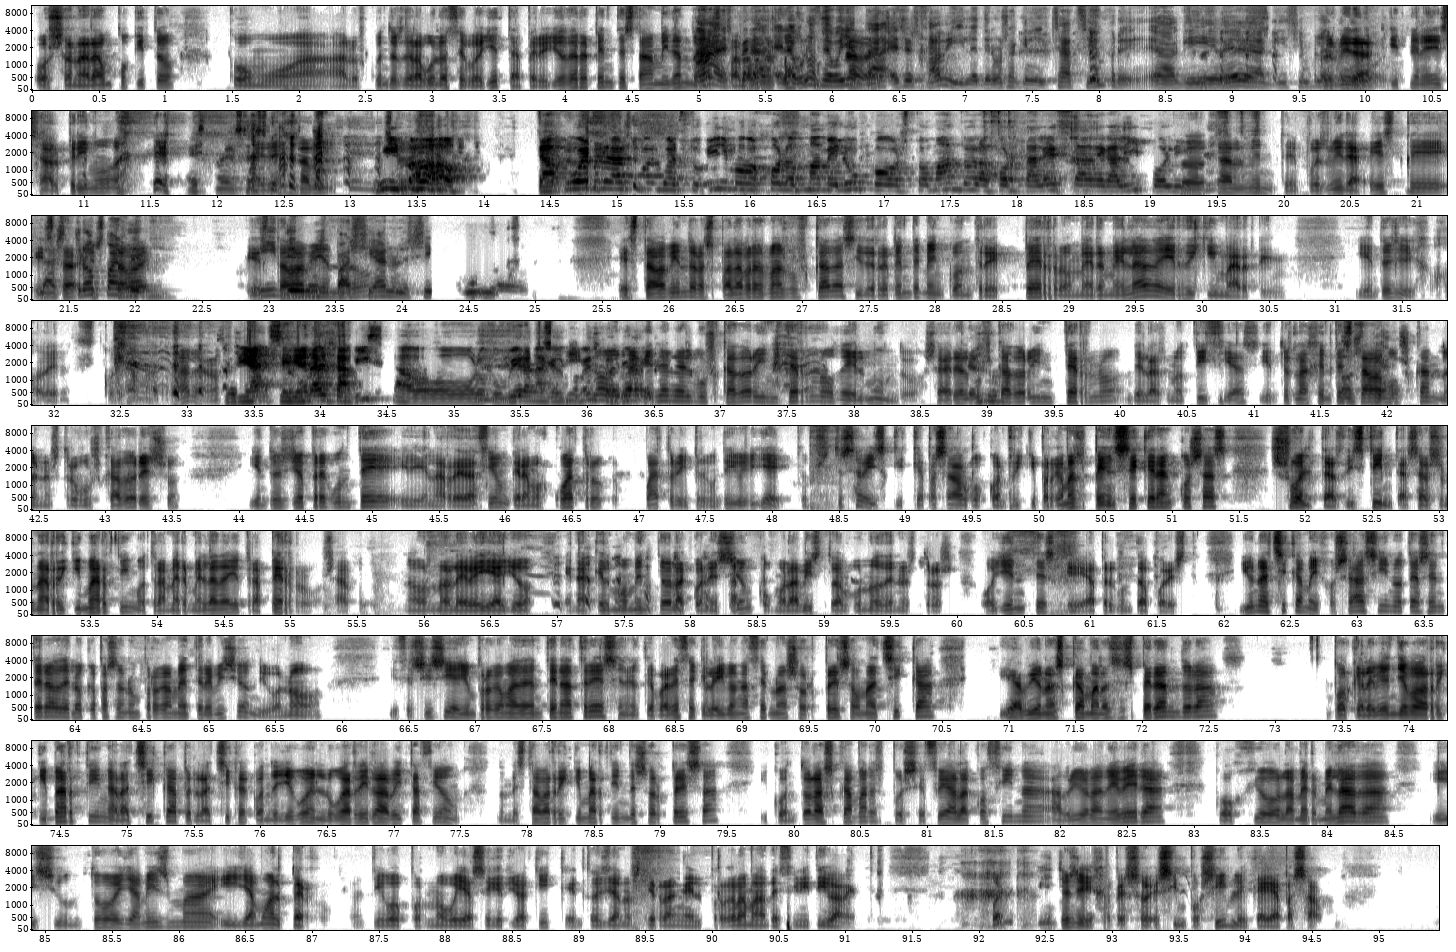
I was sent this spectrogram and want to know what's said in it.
os sonará un poquito como a, los cuentos del abuelo Cebolleta, pero yo de repente estaba mirando ah, las espera, El abuelo Cebolleta, ese es Javi, le tenemos aquí en el chat siempre. Aquí, ve, aquí siempre. Pues mira, aquí tenéis al primo Esto es de Javi. ¡Primo! ¿Te acuerdas cuando estuvimos con los mamelucos tomando la fortaleza de Galípoli? Totalmente. Pues mira, este las tropas estaba, de estaba viendo, el siglo estaba viendo las palabras más buscadas y de repente me encontré perro, mermelada y Ricky Martin. Y entonces yo dije, joder, cosa más rara, ¿no? Sería, en alta vista o lo que hubiera en aquel momento. No, era, en el buscador interno del mundo. O sea, era el buscador interno de las noticias. Y entonces la gente estaba buscando en nuestro buscador eso. Y entonces yo pregunté eh, en la redacción, que éramos cuatro, cuatro y pregunté, oye, ¿pero ¿usted sabéis que, ha pasado algo con Ricky? Porque además pensé que eran cosas sueltas, distintas. ¿Sabes? Una Ricky Martin, otra mermelada y otra perro. O sea, no, no le veía yo en aquel momento la conexión como la ha visto alguno de nuestros oyentes que ha preguntado por esto. Y una chica me dijo, ah, sí, ¿no te has enterado de lo que pasa en un programa de televisión? Digo, no. Dice, sí, sí, hay un programa de Antena 3 en el que parece que le iban a hacer una sorpresa a una chica y había unas cámaras esperándola porque le habían llevado a Ricky Martin, a la chica, pero la chica cuando llegó, en lugar de ir a la habitación donde estaba Ricky Martin de sorpresa y con todas las cámaras, pues se fue a la cocina, abrió la nevera, cogió la mermelada y se untó ella misma y llamó al perro. Digo, pues no voy a seguir yo aquí, que entonces ya nos cierran el programa definitivamente. Bueno, y entonces yo dije, pero eso es imposible que haya pasado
